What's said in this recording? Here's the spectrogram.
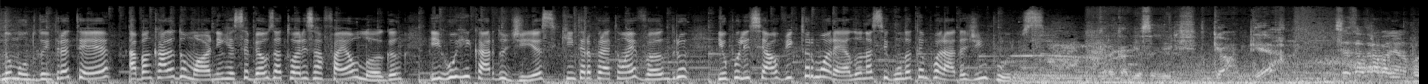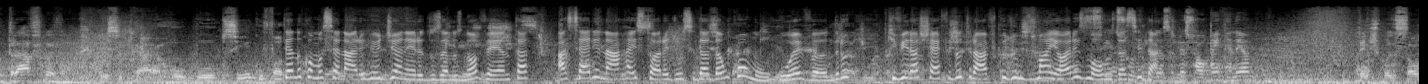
No mundo do entreter, a bancada do Morning recebeu os atores Rafael Logan e Rui Ricardo Dias, que interpretam Evandro e o policial Victor Morello na segunda temporada de Impuros. Quero a cabeça deles. Quer uma guerra? Você está trabalhando pro tráfico, Evandro? Esse cara roubou cinco fotos. Tendo como cenário Rio de Janeiro dos anos 90, a série narra a história de um cidadão comum, o Evandro, que vira chefe do tráfico de um dos maiores morros da cidade. O pessoal tá entendendo? Tem disposição?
